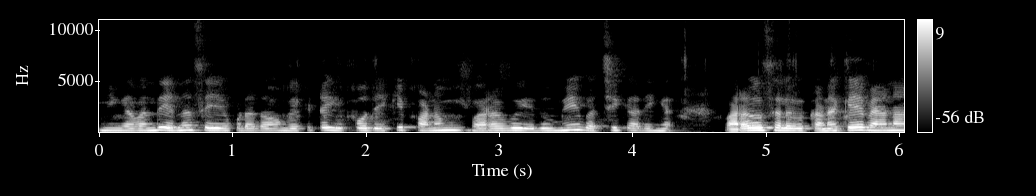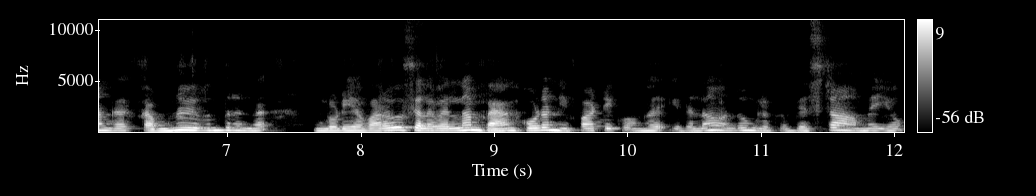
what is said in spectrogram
நீங்க வந்து என்ன செய்யக்கூடாது, அவங்க கிட்ட இப்போதைக்கு பணம் வரவு எதுவுமே வச்சுக்காதீங்க. வரவு செலவு கணக்கே வேணாங்க. கம்னு இருந்துருங்க. உங்களுடைய வரவு செலவெல்லாம் பேங்க்கோட நிப்பாட்டிக்கோங்க. இதெல்லாம் வந்து உங்களுக்கு பெஸ்ட்டாக அமையும்.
